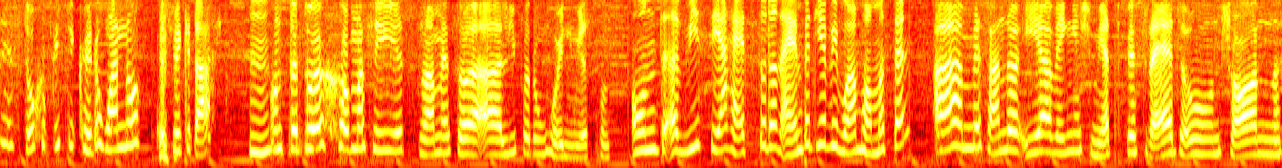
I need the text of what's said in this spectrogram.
ist doch ein bisschen kälter geworden noch, als wir gedacht. Und dadurch haben wir sich jetzt noch einmal so eine Lieferung holen müssen. Und äh, wie sehr heizt du dann ein bei dir? Wie warm haben wir es denn? Ah, wir sind da eher ein wenig schmerzbefreit und schauen,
